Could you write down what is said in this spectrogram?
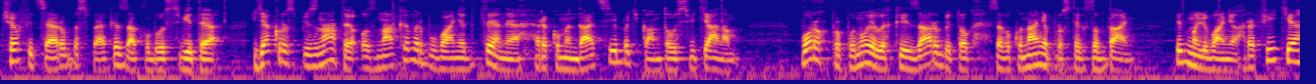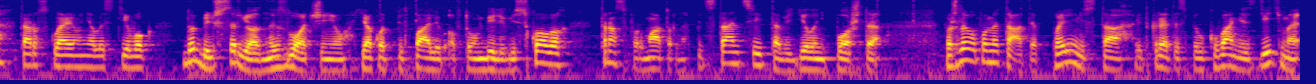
чи офіцеру безпеки закладу освіти. Як розпізнати ознаки вербування дитини, рекомендації батькам та освітянам? Ворог пропонує легкий заробіток за виконання простих завдань від малювання графіті та розклеювання листівок до більш серйозних злочинів, як от підпалів автомобілів військових, трансформаторних підстанцій та відділень пошти. Важливо пам'ятати, пильність та відкрите спілкування з дітьми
